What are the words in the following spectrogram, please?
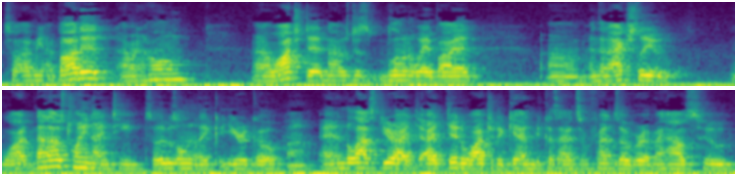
So I mean, I bought it. I went home, and I watched it, and I was just blown away by it. Um, and then I actually watched. Now that was 2019, so it was only like a year ago. Wow. And the last year, I, I did watch it again because I had some friends over at my house who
